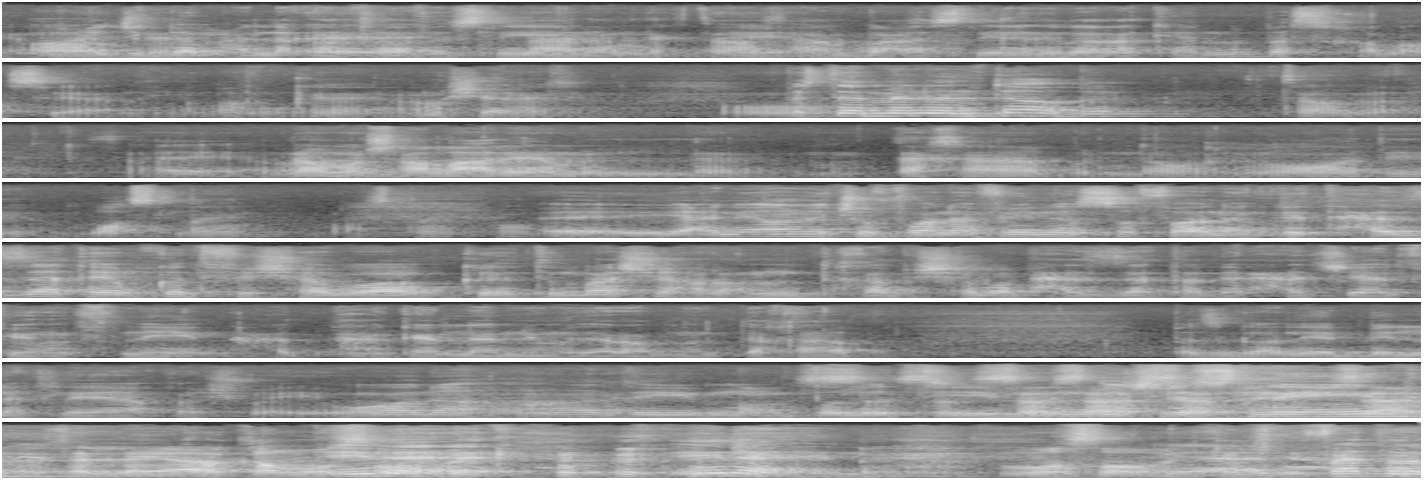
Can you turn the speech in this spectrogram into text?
يعني okay. قدام على الاقل إيه، ثلاث سنين. بعد عندك ثلاث إيه، أربع سنين. أقدر اكمل بس خلاص يعني. okay okay. بس تمنا نتابع. تابع أي. لا ما شاء الله عليهم المنتخب والنوادي. واصلين واصلين فوق. يعني أنا شوف أنا فيني صفة. أنا كنت حزتها يوم كنت في الشباب كنت مرشح أروح منتخب الشباب حزتها هذا الحكي 2002 حتى كلمني مدرب منتخب. بس قال لي يبي لك لياقة شوي وأنا هذه معضلتي من س- ذيك س- السنين سالفة اللياقه مو إلى صوبك إلى هنا مو صوبك يعني فترة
